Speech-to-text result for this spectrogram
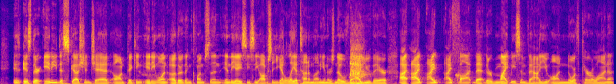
is, is there any discussion, Chad, on picking anyone other than Clemson in the ACC? Obviously, you got to lay a ton of money, and there's no value there. I, I, I, I thought that there might be some value on North Carolina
